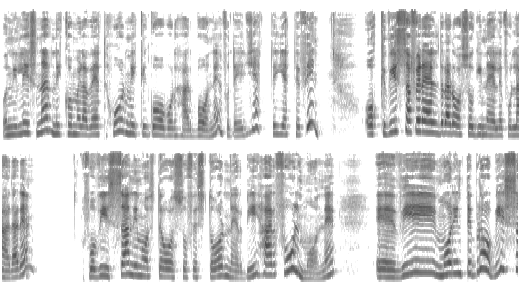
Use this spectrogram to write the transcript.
och ni lyssnar, ni kommer att veta hur mycket gåvor har barnen för det är jätte, jättefint. Och vissa föräldrar också gnäller på läraren. För vissa, ni måste också förstå, när vi har fullmåne, eh, vi mår inte bra. Vissa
